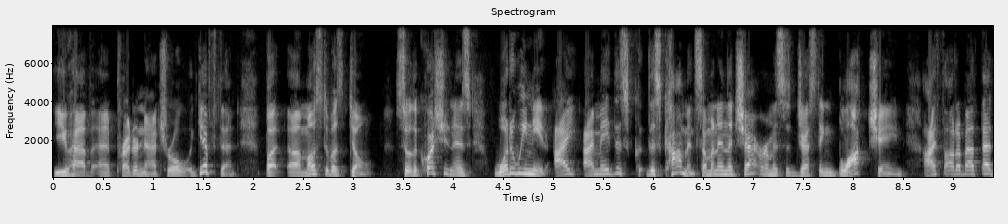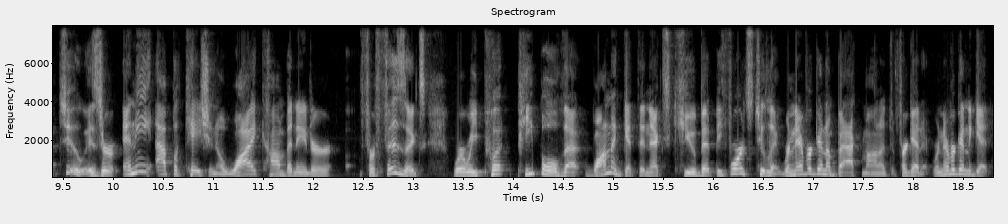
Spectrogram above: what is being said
You have a preternatural gift then, but uh, most of us don't. So the question is, what do we need? I, I made this this comment. Someone in the chat room is suggesting blockchain. I thought about that too. Is there any application, a Y Combinator for physics, where we put people that want to get the next qubit before it's too late? We're never going to back monitor. Forget it. We're never going to get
